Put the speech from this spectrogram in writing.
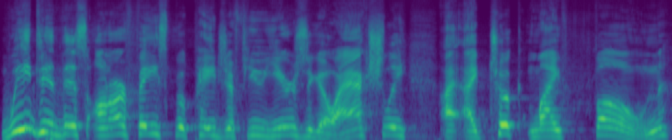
We did this on our Facebook page a few years ago. I actually I, I took my phone,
